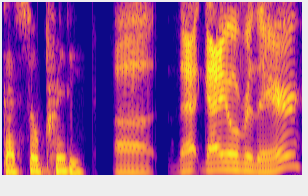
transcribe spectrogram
that's so pretty. Uh, that guy over there.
